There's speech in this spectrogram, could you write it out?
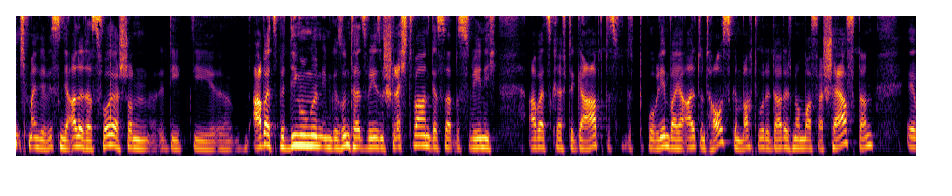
Ich meine, wir wissen ja alle, dass vorher schon die, die äh, Arbeitsbedingungen im Gesundheitswesen schlecht waren, deshalb es wenig Arbeitskräfte gab. Das, das Problem war ja alt und Haus gemacht, wurde dadurch nochmal verschärft dann. Äh,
